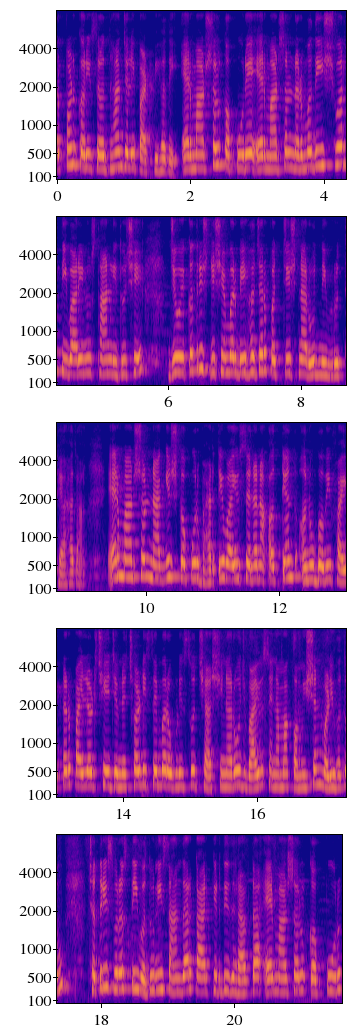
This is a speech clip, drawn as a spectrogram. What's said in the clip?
અર્પણ કરી શ્રદ્ધાંજલિ પાઠવી હતી. એર માર્શલ કપૂરે એર માર્શલ નર્મદેશ્વર તિવારીનું સ્થાન લીધું છે. જેઓ એકત્રીસ ડિસેમ્બર બે હજાર પચીસના રોજ નિવૃત્ત થયા હતા. એર માર્શલ નાગેશ કપૂર ભારતીય વાયુસેનાના અત્યંત અનુભવી ફાઇટર પાયલટ છે. જેમને છ ડિસેમ્બર ઓગણીસો છ્યાસીના રોજ વાયુસેનામાં કમિશન મળ્યું હતું. છત્રીસ વર્ષથી વધુની શાનદાર કારકિર્દી ધરાવતા એર માર્શલ કપૂર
